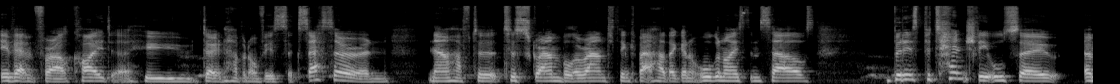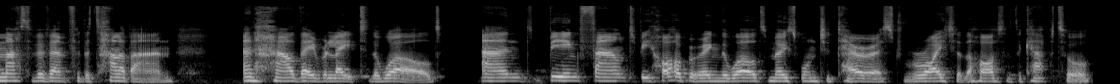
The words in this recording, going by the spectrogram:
event for Al Qaeda, who don't have an obvious successor and now have to, to scramble around to think about how they're going to organize themselves. But it's potentially also a massive event for the Taliban and how they relate to the world. And being found to be harboring the world's most wanted terrorist right at the heart of the capital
